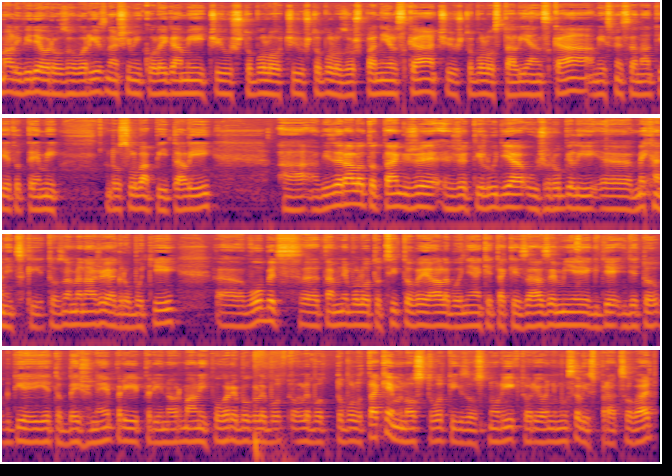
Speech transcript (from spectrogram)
mali video rozhovory s našimi kolegami, či už to bolo, či už to bolo zo Španielska, či už to bolo z Talianska a my sme sa na tieto témy doslova pýtali a vyzeralo to tak, že, že tí ľudia už robili e, mechanicky, to znamená, že jak roboti. E, vôbec e, tam nebolo to citové alebo nejaké také zázemie, kde, kde, to, kde je to bežné pri, pri normálnych pohreboch, lebo, lebo to bolo také množstvo tých zosnulých, ktoré oni museli spracovať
